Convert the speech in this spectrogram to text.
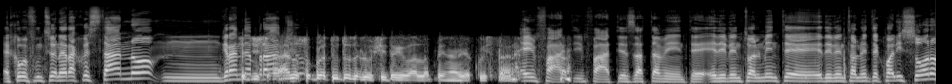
eh, come funzionerà quest'anno. Mm, grande ci abbraccio. soprattutto delle uscite che vale la pena di acquistare. E infatti, infatti, esattamente. Ed eventualmente, ed eventualmente quali sono.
